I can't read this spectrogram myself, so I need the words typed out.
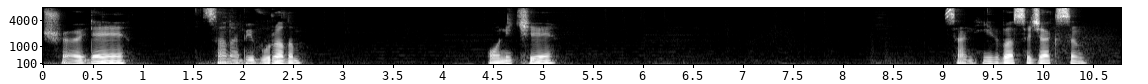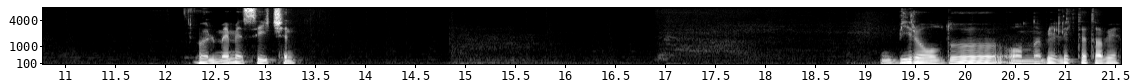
Şöyle sana bir vuralım. 12 Sen heal basacaksın. Ölmemesi için. Bir oldu. Onunla birlikte tabi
